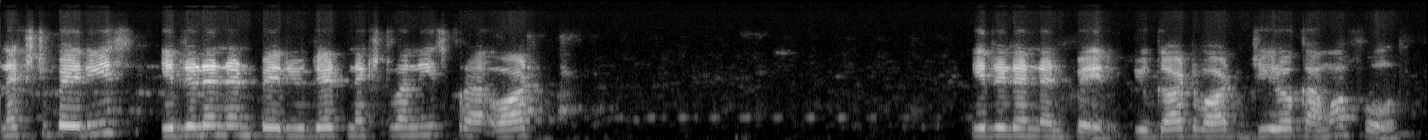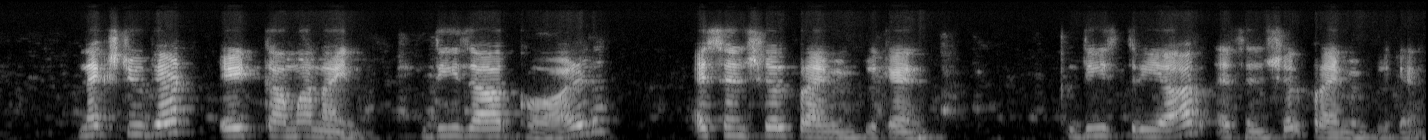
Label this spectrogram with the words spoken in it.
Next pair is irredundant pair. You get next one is what? Irredundant pair. You got what? 0, comma 4. Next you get 8, comma 9. These are called essential prime implicant these three are essential prime implicant.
